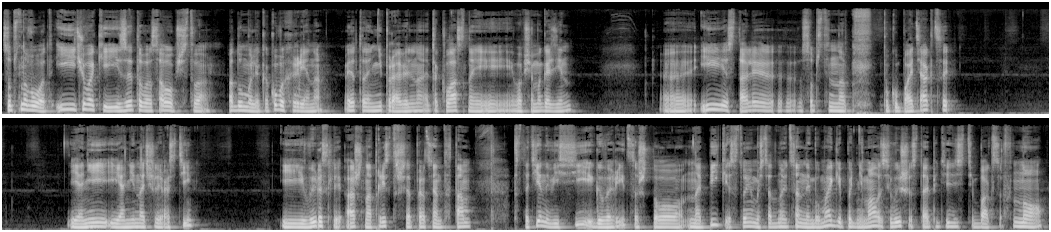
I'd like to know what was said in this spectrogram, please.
Собственно, вот. И чуваки из этого сообщества подумали, какого хрена, это неправильно, это классный вообще магазин. И стали, собственно, покупать акции. И они, и они начали расти. И выросли аж на 360%. Там в статье на VC говорится, что на пике стоимость одной ценной бумаги поднималась выше 150 баксов. Но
